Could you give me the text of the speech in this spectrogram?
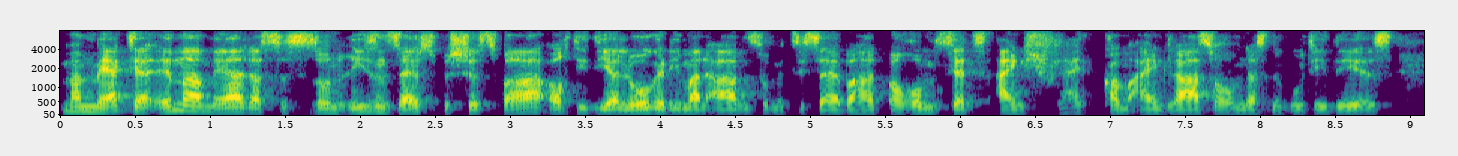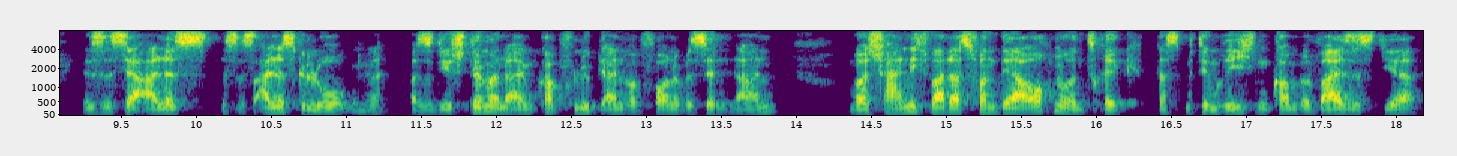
man merkt ja immer mehr, dass es so ein riesen Selbstbeschiss war. Auch die Dialoge, die man abends so mit sich selber hat, warum es jetzt eigentlich, vielleicht komm ein Glas, warum das eine gute Idee ist. Es ist ja alles, es ist alles gelogen. Ne? Also die Stimme in einem Kopf lügt einfach vorne bis hinten an. Und wahrscheinlich war das von der auch nur ein Trick. Das mit dem Riechen, komm, beweise es dir.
